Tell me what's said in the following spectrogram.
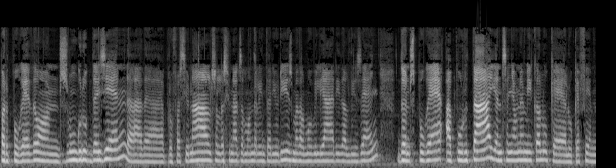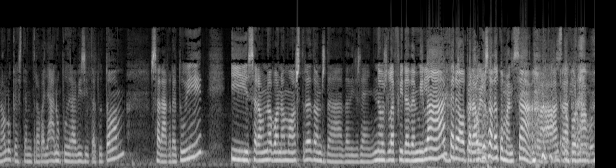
per poder doncs, un grup de gent, de, de professionals relacionats al món de l'interiorisme, del mobiliari, del disseny, doncs poder aportar i ensenyar una mica el que, el que fem, no? el que estem treballant, ho podrà visitar tothom, serà gratuït i serà una bona mostra doncs, de, de disseny. No és la Fira de Milà, però per Però alguna bueno. s'ha de començar. Clar, Nos conformamos.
